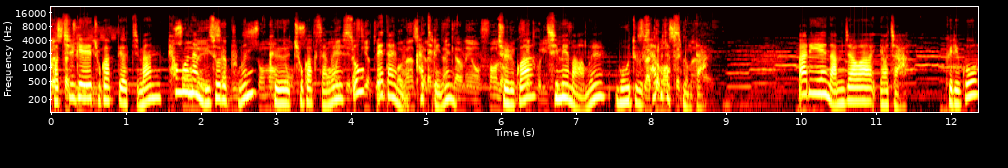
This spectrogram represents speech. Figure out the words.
거칠게 조각되었지만 평온한 미소를 품은 그 조각상을 쏙 빼닮은 카트린은 줄과 짐의 마음을 모두 사로잡습니다. 파리의 남자와 여자, 그리고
